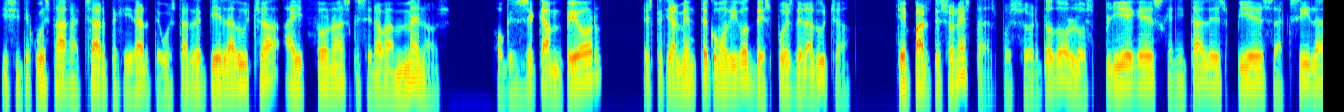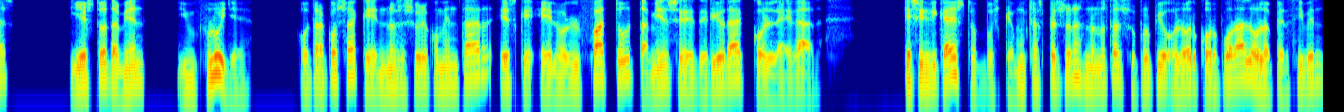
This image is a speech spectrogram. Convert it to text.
Y si te cuesta agacharte, girarte o estar de pie en la ducha, hay zonas que se lavan menos o que se secan peor, especialmente, como digo, después de la ducha. ¿Qué partes son estas? Pues sobre todo los pliegues genitales, pies, axilas, y esto también influye, otra cosa que no se suele comentar es que el olfato también se deteriora con la edad. ¿Qué significa esto? Pues que muchas personas no notan su propio olor corporal o lo perciben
